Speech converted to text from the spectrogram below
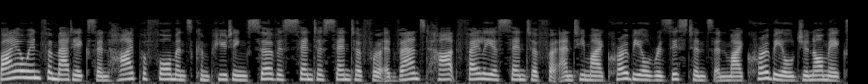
Bioinformatics and High Performance Computing Service Center Center for Advanced Heart Failure Center for Antimicrobial Resistance and Microbial Genomics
